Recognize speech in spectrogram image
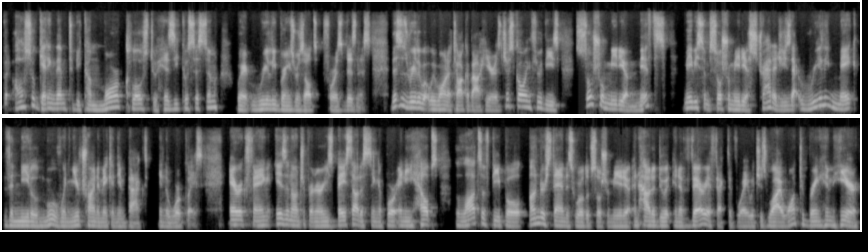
but also getting them to become more close to his ecosystem where it really brings results for his business. This is really what we want to talk about here is just going through these social media myths maybe some social media strategies that really make the needle move when you're trying to make an impact in the workplace. Eric Feng is an entrepreneur. He's based out of Singapore and he helps lots of people understand this world of social media and how to do it in a very effective way, which is why I want to bring him here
